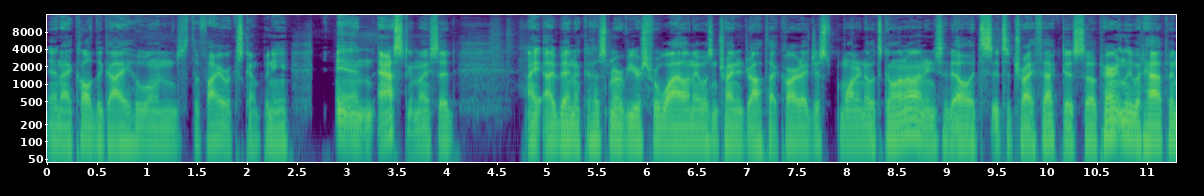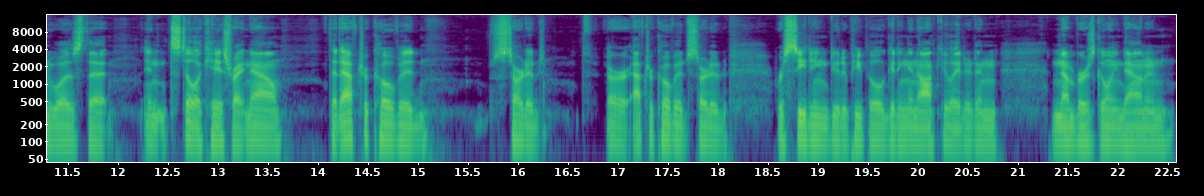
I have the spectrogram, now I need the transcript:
and I called the guy who owns the fireworks company and asked him. I said, I, I've been a customer of yours for a while and I wasn't trying to drop that card. I just want to know what's going on. And he said, Oh, it's it's a trifecta. So apparently what happened was that and it's still a case right now, that after COVID started or after COVID started receding due to people getting inoculated and numbers going down and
